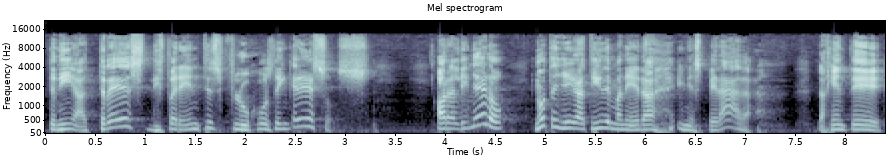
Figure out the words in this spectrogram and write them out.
tenía tres diferentes flujos de ingresos. Ahora, el dinero no te llega a ti de manera inesperada. La gente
